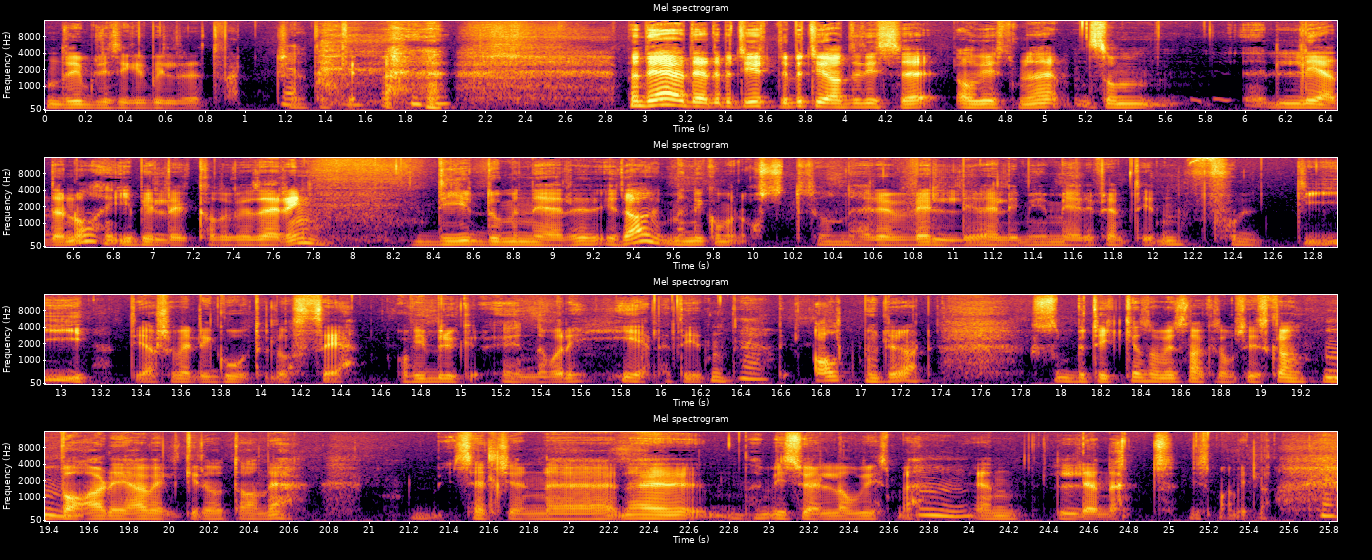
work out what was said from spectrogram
de blir sikkert billigere etter hvert. Ja. men det er jo det det betyr. Det betyr at disse algoritmene som leder nå i bildekategorisering, de dominerer i dag, men de kommer også til å dominere veldig veldig mye mer i fremtiden fordi de er så veldig gode til å se. Og vi bruker øynene våre hele tiden. Ja. Alt mulig rart. Så butikken som vi snakket om sist gang, Mm. hva er det jeg velger å ta ned? Selvkjørende nei, visuell algoritme. Mm. En lønnøtt, hvis man vil. da. Ja.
